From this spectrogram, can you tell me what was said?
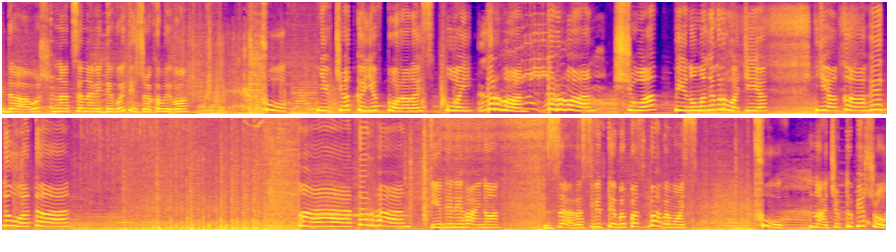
Да уж, на це навіть дивитись жахливо. Фух, дівчатка, я впоралась. Ой, тарган, тарган. Що? Він у мене в роті. Яка гидота. А, тарган. Іди негайно. Зараз від тебе позбавимось. Фух, начебто пішов.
